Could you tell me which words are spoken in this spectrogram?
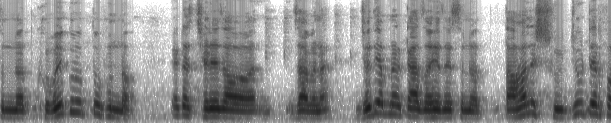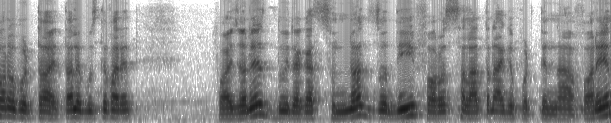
সুন্নত খুবই গুরুত্বপূর্ণ, এটা ছেড়ে যাওয়া যাবে না। যদি আপনার কাজ হয়ে যায় সুন্নত, তাহলে সূর্য উঠের পরও পড়তে হয়, তাহলে বুঝতে পারেন। ফজরের দুই রাকাত সুন্নত যদি ফরজ সালাতের আগে পড়তে না পারেন,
